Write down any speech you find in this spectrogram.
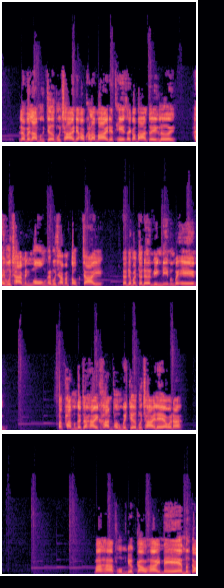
ำแล้วเวลามึงเจอผู้ชายเนี่ยเอาคารามายเนี่ยเทใส่กระบาลตัวเองเลย ให้ผู้ชายมันงง ให้ผู้ชายมันตกใจ แล้วเดี๋ยวมันจะเดินวิ่งหนีมึงไปเองสักพักมึงก็จะหายคันเพราะมึงไม่เจอผู้ชายแล้วนะมาหาผมเดี๋ยวเกาให้แหมมึงก็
